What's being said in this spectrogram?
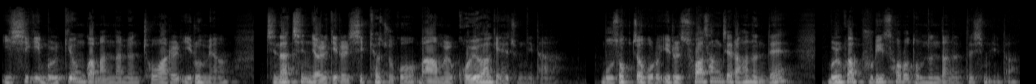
이 시기 물기운과 만나면 조화를 이루며 지나친 열기를 식혀주고 마음을 고요하게 해줍니다. 무속적으로 이를 수화상제라 하는데 물과 불이 서로 돕는다는 뜻입니다.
